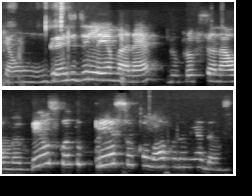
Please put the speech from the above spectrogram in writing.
que é um grande dilema, né, do profissional. Meu Deus, quanto preço eu coloco na minha dança?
